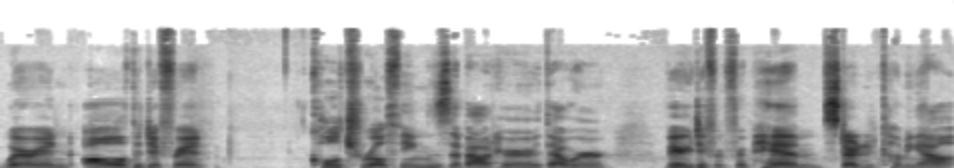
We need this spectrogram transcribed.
wherein all the different cultural things about her that were very different from him started coming out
